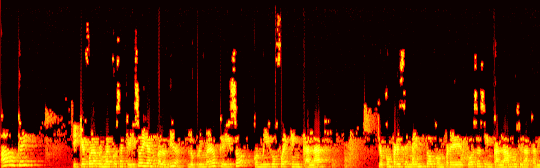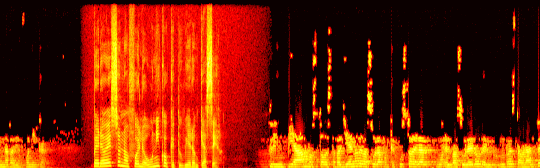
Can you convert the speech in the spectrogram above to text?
ah, ok. ¿Y qué fue la primera cosa que hizo? Ella nunca lo olvida. Lo primero que hizo conmigo fue encalar. Yo compré cemento, compré cosas y encalamos la cabina radiofónica. Pero eso no fue lo único que tuvieron que hacer limpiamos todo, estaba lleno de basura porque justo era el basurero de un restaurante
